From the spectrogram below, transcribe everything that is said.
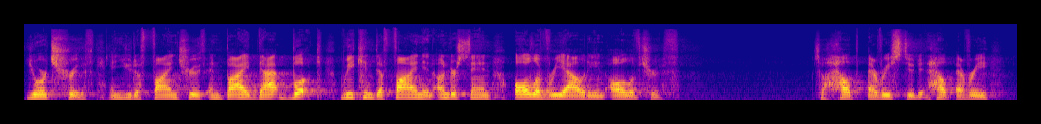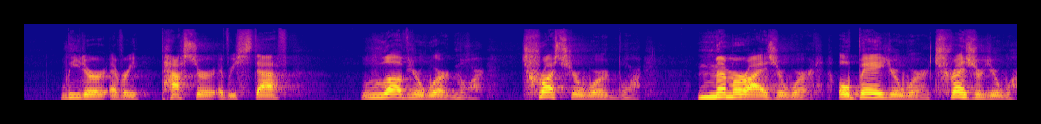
your truth, and you define truth. And by that book, we can define and understand all of reality and all of truth. So help every student, help every leader, every pastor, every staff love your word more, trust your word more, memorize your word, obey your word, treasure your word.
